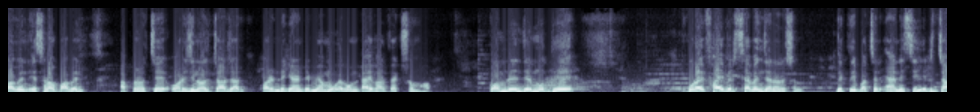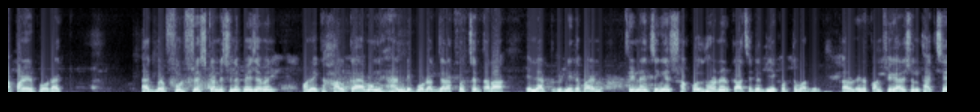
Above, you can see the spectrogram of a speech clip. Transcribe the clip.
পাবেন। এছাড়াও পাবেন আপনার হচ্ছে original charger warranty guarantee memo এবং ড্রাইভার প্যাক সমূহ। কম রেঞ্জের মধ্যে কোরাই ফাইভের সেভেন জেনারেশন দেখতেই পাচ্ছেন অ্যানিসি এটা জাপানের প্রোডাক্ট একবার ফুল ফ্রেশ কন্ডিশনে পেয়ে যাবেন। অনেক হালকা এবং হ্যান্ডি প্রোডাক্ট যারা খুঁজছেন, তারা এই ল্যাপটপটি নিতে পারেন। ফ্রিল্যান্সিং এর সকল ধরনের কাজ এটা দিয়ে করতে পারবেন। কারণ এটা কনফিগারেশন থাকছে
